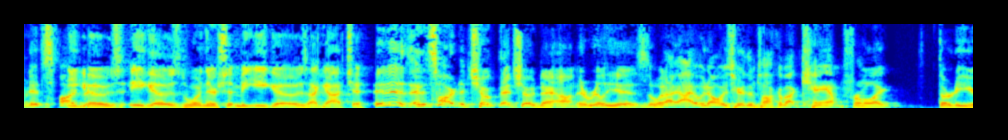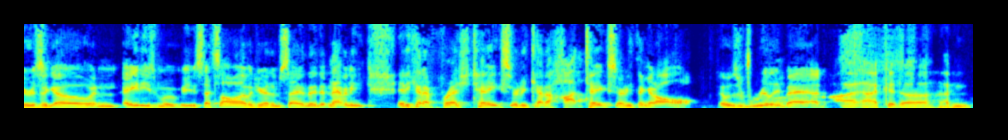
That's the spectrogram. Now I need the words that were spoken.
It's hard. to- egos, egos when there shouldn't be egos. I got you. It is, and it's hard to choke that show down. It really is. When I, I would always hear them talk about camp from like 30 years ago and 80s movies. That's all I would hear them say. They didn't have any any kind of fresh takes or any kind of hot takes or anything at all. It was really bad. I, I could, uh, I can,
